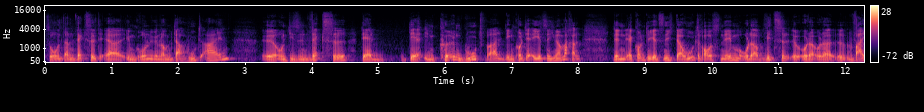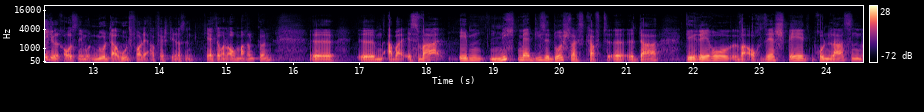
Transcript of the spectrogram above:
So, und dann wechselt er im Grunde genommen Dahut ein. Äh, und diesen Wechsel, der, der in Köln gut war, den konnte er jetzt nicht mehr machen. Denn er konnte jetzt nicht Dahut rausnehmen oder Witzel äh, oder, oder Weigel rausnehmen und nur Dahut vor der Abwehr stehen lassen. Hätte man auch machen können. Ähm, aber es war eben nicht mehr diese Durchschlagskraft äh, da. Guerrero war auch sehr spät, Brunn Larsen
